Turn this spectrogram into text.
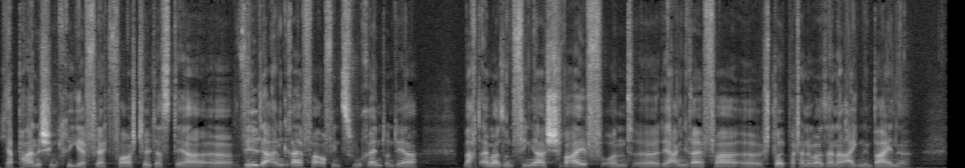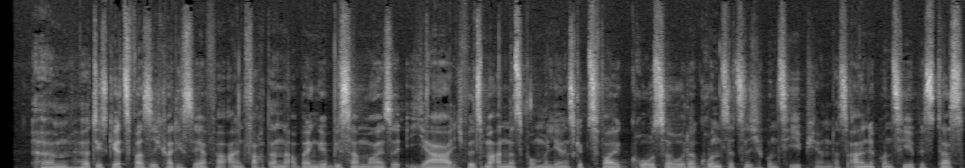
japanischen Krieger vielleicht vorstellt, dass der äh, wilde Angreifer auf ihn zurennt und der macht einmal so einen Fingerschweif und äh, der Angreifer äh, stolpert dann über seine eigenen Beine. Ähm, hört sich jetzt zwar sicherlich sehr vereinfacht an, aber in gewisser Weise ja. Ich will es mal anders formulieren. Es gibt zwei große oder grundsätzliche Prinzipien. Das eine Prinzip ist das,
